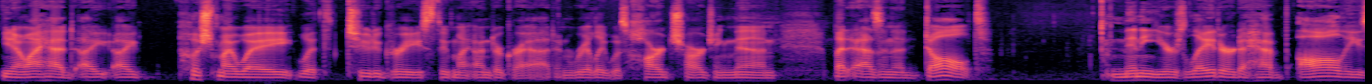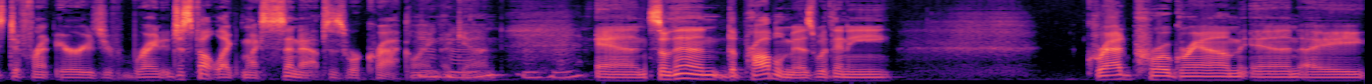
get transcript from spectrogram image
you know, I had, I, I pushed my way with two degrees through my undergrad and really was hard charging then. But as an adult, many years later to have all these different areas of your brain. It just felt like my synapses were crackling mm-hmm. again. Mm-hmm. And so then the problem is with any grad program in a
